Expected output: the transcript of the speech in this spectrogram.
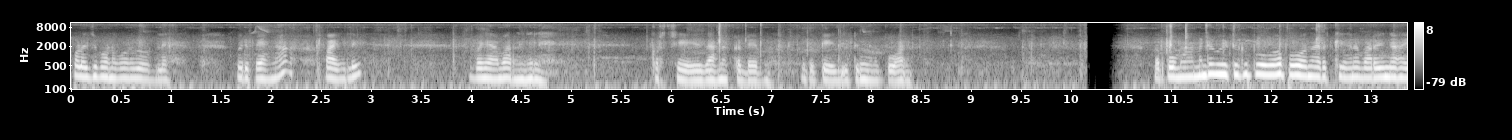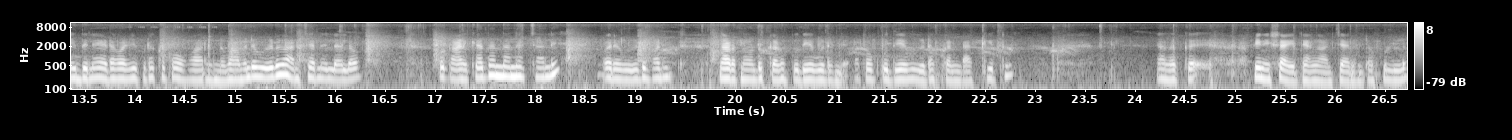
കോളേജിൽ പോണ പോലെ റോഡിലെ ഒരു പേന ഫയൽ അപ്പോൾ ഞാൻ പറഞ്ഞില്ലേ കുറച്ച് എഴുതാനൊക്കെ ഉണ്ടായിരുന്നു. അതൊക്കെ എഴുതിയിട്ട് ഇങ്ങനെ പോവാണ്. അപ്പോൾ മാമന്റെ വീട്ടിലേക്ക് പോവാ പോവാൻ ഇടയ്ക്ക് ഇങ്ങനെ പറയും. ഞാൻ ഇതിലെ ഇടവഴി കൂടെ ഒക്കെ പോകാറുണ്ട് മാമന്റെ വീട് കാണിച്ചാലില്ലല്ലോ. അപ്പോൾ കാണിക്കാത്ത എന്താണെന്ന് വെച്ചാൽ ഒരു വീട് പണി നടന്നുകൊണ്ടിരിക്കുകയാണ് പുതിയ വീടിന്റെ. അപ്പോൾ പുതിയ വീടൊക്കെ ഉണ്ടാക്കിയിട്ട് അതൊക്കെ ഫിനിഷായിട്ട് ഞാൻ കാണിച്ചാലുണ്ടോ. ഫുള്ള്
